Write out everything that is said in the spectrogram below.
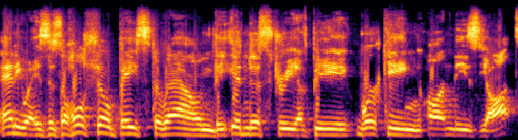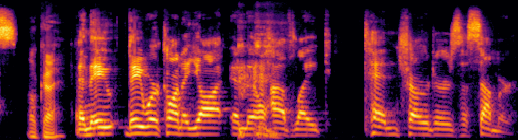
Anyways, it's a whole show based around the industry of being working on these yachts. okay. and they they work on a yacht and they'll have like 10 charters a summer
